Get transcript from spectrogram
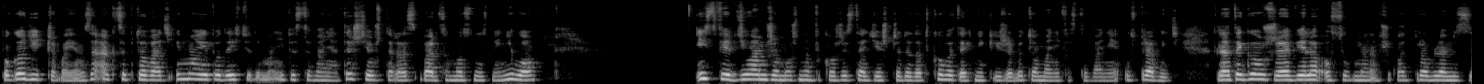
pogodzić, trzeba ją zaakceptować i moje podejście do manifestowania też się już teraz bardzo mocno zmieniło. I stwierdziłam, że można wykorzystać jeszcze dodatkowe techniki, żeby to manifestowanie usprawnić. Dlatego, że wiele osób ma na przykład problem z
